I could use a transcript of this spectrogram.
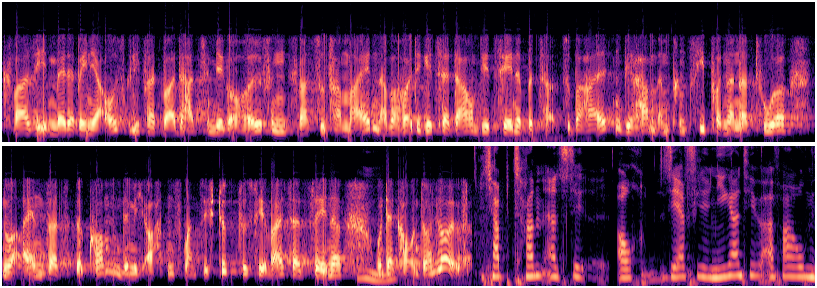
quasi mehr oder weniger ausgeliefert war, da hat sie mir geholfen, was zu vermeiden. Aber heute geht es ja darum, die Zähne zu behalten. Wir haben im Prinzip von der Natur nur einen Satz bekommen, nämlich 28 Stück plus vier Weisheitszähne und der Countdown läuft. Ich habe Zahnärzte auch sehr viele negative Erfahrungen.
